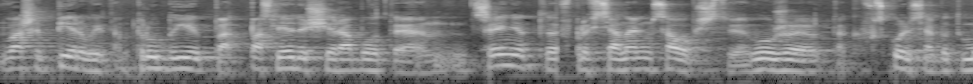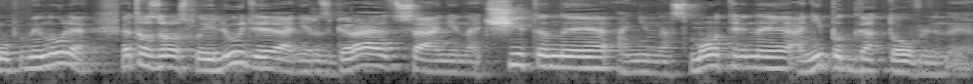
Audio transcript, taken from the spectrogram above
ваши первые там, труды, последующие работы ценят в профессиональном сообществе. Вы уже так вскользь об этом упомянули. Это взрослые люди, они разбираются, они начитанные, они насмотренные, они подготовленные.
